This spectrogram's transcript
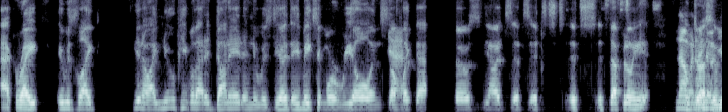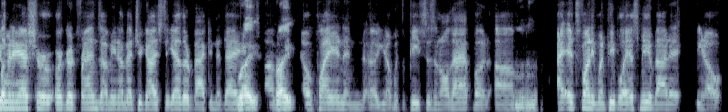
back, right? It was like, you know, I knew people that had done it, and it was, you know, it makes it more real and stuff Yeah. like that. So it was, you know, it's it's it's it's it's definitely No, and I know you but- and Ash are, are good friends. I mean, I met you guys together back in the day, right, um, right. You know, playing and uh, you know with the pieces and all that. But um, Mhm. I, it's funny when people ask me about it. You know,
